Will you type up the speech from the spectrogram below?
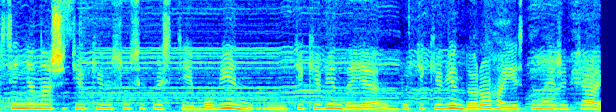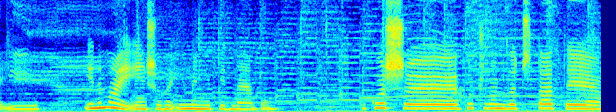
спасіння наше тільки в Ісусі Христі, бо Він, тільки Він дає, бо тільки Він дорога, істина і життя, і, і немає іншого імені під небом. Також е, хочу вам зачитати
